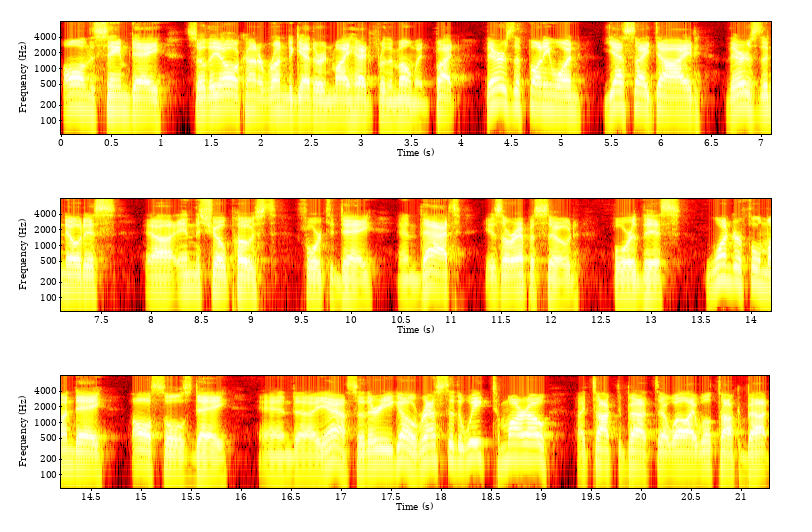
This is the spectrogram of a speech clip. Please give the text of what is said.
all on the same day, so they all kind of run together in my head for the moment. But there's the funny one. Yes, I died. There's the notice uh, in the show post for today. And that is our episode for this wonderful Monday, All Souls Day. And uh, yeah, so there you go. Rest of the week tomorrow. I talked about, uh, well, I will talk about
